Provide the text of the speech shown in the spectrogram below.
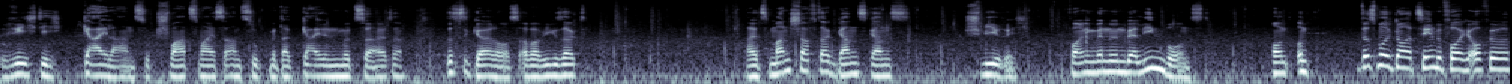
Richtig geiler Anzug, schwarz-weißer Anzug mit einer geilen Mütze, Alter. Das sieht geil aus, aber wie gesagt, als Mannschafter ganz, ganz schwierig. Vor allen Dingen, wenn du in Berlin wohnst. Und, und das muss ich noch erzählen, bevor ich aufhöre.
